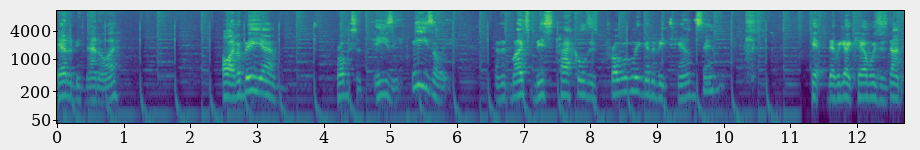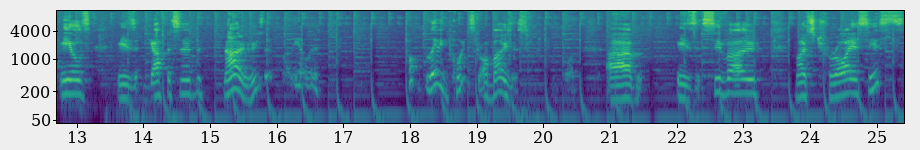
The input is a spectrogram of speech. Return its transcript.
yeah, it'd be Nanai. Oh, it'll be um, Robinson. Easy. Easily. And the most missed tackles is probably going to be Townsend. Yeah, there we go. Cowboys is done. Eels is Gutherson. No, who's that bloody hell? Leading point scorer, Moses. Um, is Sivo. Most try assists.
